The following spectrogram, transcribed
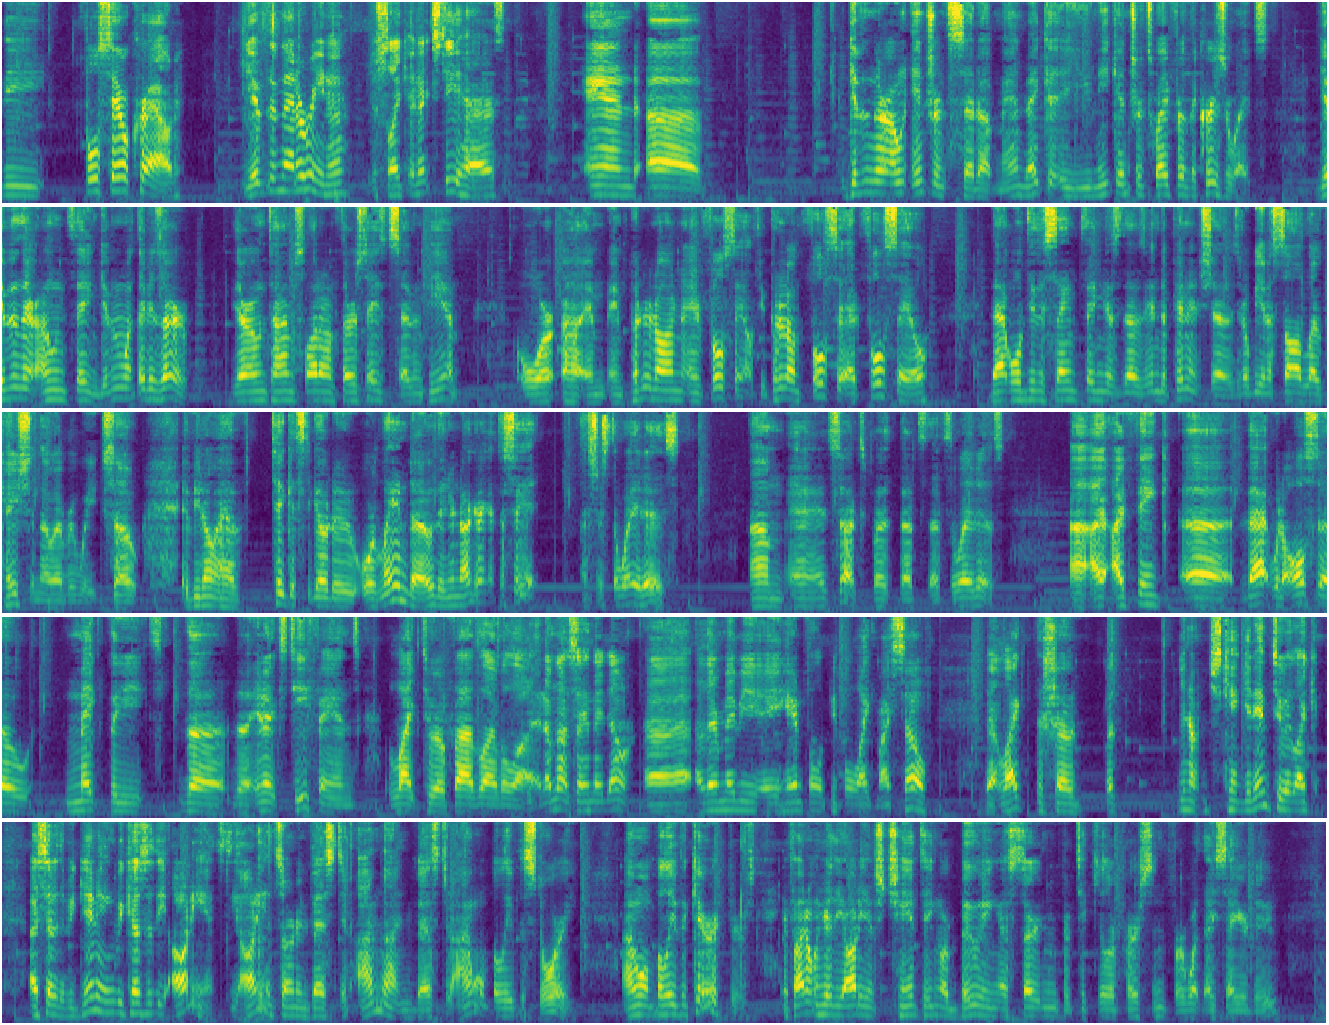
the Full Sail crowd, give them that arena just like NXT has, and uh, give them their own entrance setup, man. Make a unique entrance way for the cruiserweights. Give them their own thing. Give them what they deserve. Their own time slot on Thursdays at 7 p.m. Or uh, and, and put it on in Full Sail. If you put it on Full Sail at Full Sail, that will do the same thing as those independent shows. It'll be in a solid location though every week. So if you don't have tickets to go to Orlando, then you're not going to get to see it. That's just the way it is. Um, and it sucks, but that's that's the way it is. Uh, I, I think uh, that would also make the the the NXT fans like 205 Live a lot. And I'm not saying they don't. Uh, there may be a handful of people like myself that like the show, but you know, just can't get into it. Like I said at the beginning, because of the audience. The audience aren't invested. I'm not invested. I won't believe the story. I won't believe the characters. If I don't hear the audience chanting or booing a certain particular person for what they say or do,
